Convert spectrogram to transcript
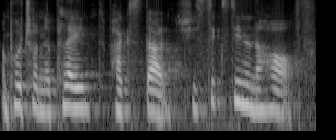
and put her on a plane to Pakistan. She's 16 and a half.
